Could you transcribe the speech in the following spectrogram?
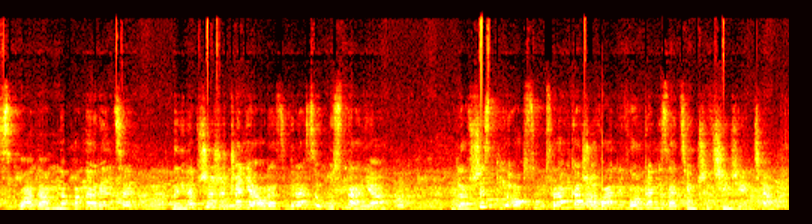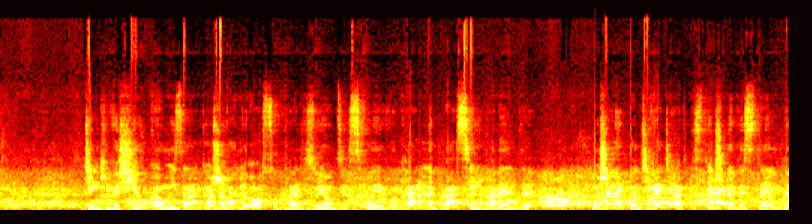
składam na Pana ręce najlepsze życzenia oraz wyrazy uznania dla wszystkich osób zaangażowanych w organizację przedsięwzięcia. Dzięki wysiłkom i zaangażowaniu osób realizujących swoje wokalne pasje i talenty możemy podziwiać artystyczne występy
